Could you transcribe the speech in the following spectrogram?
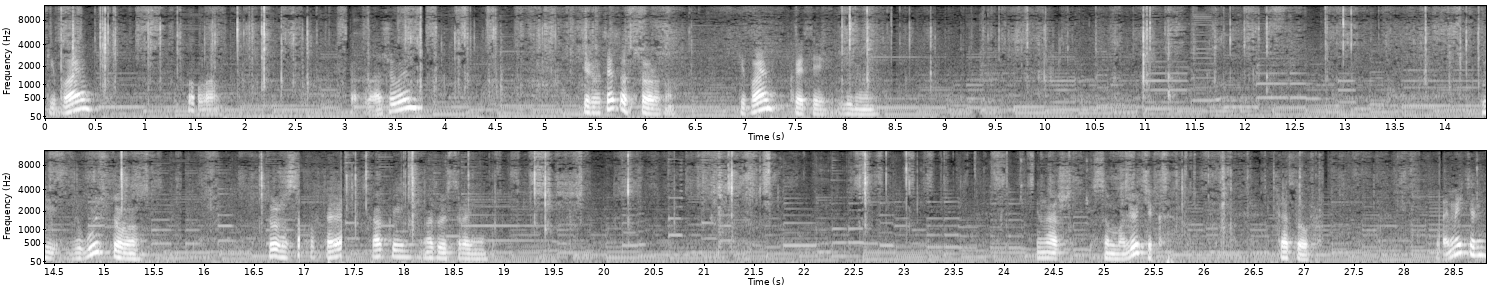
сгибаем пополам. Поглаживаем. Теперь вот эту сторону сгибаем к этой линии. И другую сторону тоже повторяем, как и на той стороне. И наш самолетик готов. Заметили,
